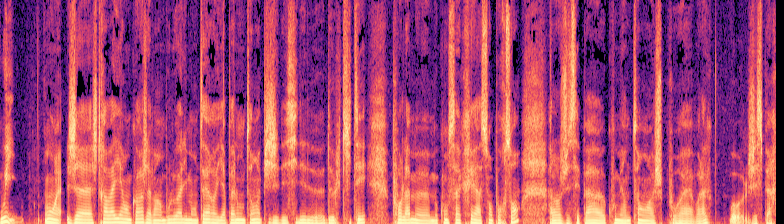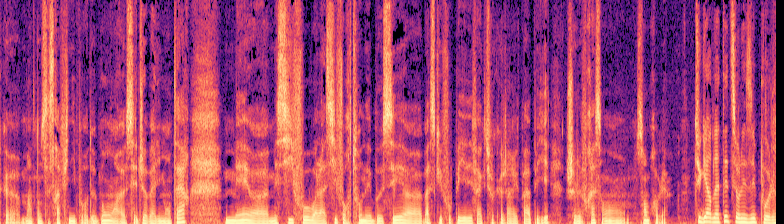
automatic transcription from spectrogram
Oui, Ouais, je, je, travaillais encore, j'avais un boulot alimentaire euh, il y a pas longtemps et puis j'ai décidé de, de, le quitter pour là me, me, consacrer à 100%. Alors je sais pas euh, combien de temps euh, je pourrais, voilà. Bon, J'espère que maintenant ce sera fini pour de bon euh, ces jobs alimentaires, mais mais s'il faut voilà s'il faut retourner bosser parce qu'il faut payer des factures que j'arrive pas à payer, je le ferai sans sans problème. Tu gardes la tête sur les épaules.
